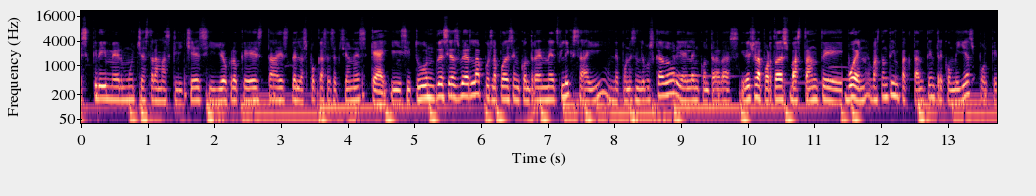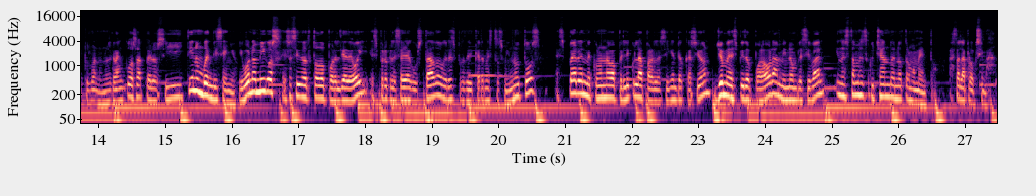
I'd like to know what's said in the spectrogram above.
screamer, muchas tramas clichés y yo creo que esta es de las pocas excepciones que hay. Y si tú deseas verla, pues la puedes encontrar en Netflix, ahí le pones en el buscador y ahí la encontrarás. Y de hecho la portada es bastante buena, bastante impactante entre comillas, porque pues bueno, no es gran cosa, pero sí tiene un buen diseño. Y bueno amigos, eso ha sido todo por el día de hoy. Espero que les haya gustado, gracias por dedicarme estos minutos. Espérenme con una nueva película para la siguiente ocasión. Yo me despido por ahora, mi nombre es Iván nos estamos escuchando en otro momento. Hasta la próxima.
